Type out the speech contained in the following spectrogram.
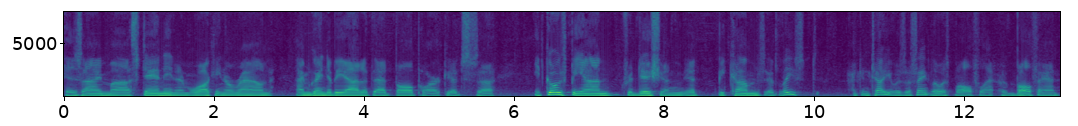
as I'm uh, standing and walking around, I'm going to be out at that ballpark. It's uh, it goes beyond tradition. It becomes at least I can tell you as a St. Louis ball ball fan.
